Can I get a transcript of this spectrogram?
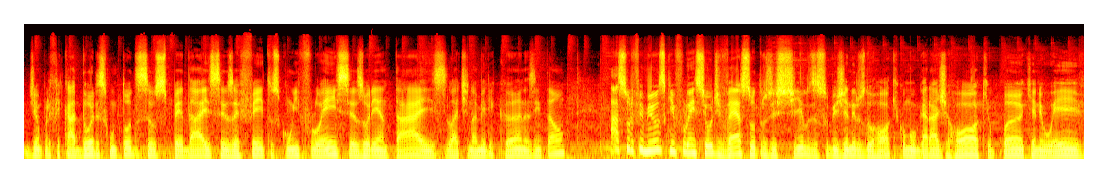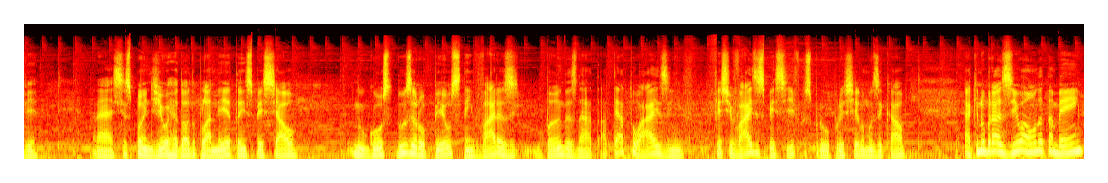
de amplificadores com todos os seus pedais, seus efeitos, com influências orientais, latino-americanas. Então, a surf music influenciou diversos outros estilos e subgêneros do rock, como o garage rock, o punk, a new wave. Né? Se expandiu ao redor do planeta, em especial no gosto dos europeus. Tem várias bandas né, até atuais em festivais específicos para o estilo musical. Aqui no Brasil, a onda também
